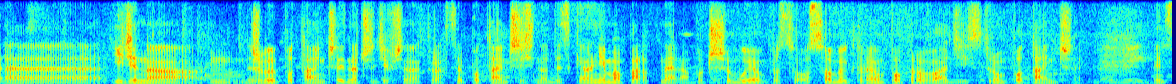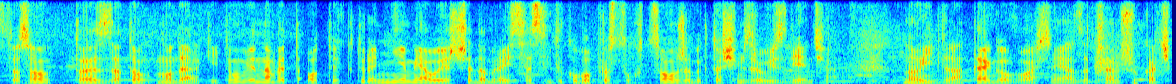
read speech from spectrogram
e, idzie na, żeby potańczyć, znaczy dziewczyna, która chce potańczyć na dyski, ale nie ma partnera. Potrzebuje po prostu osoby, która ją poprowadzi, z którą potańczy. Więc to są, to jest za to modelki. I tu mówię nawet o tych, które nie miały jeszcze dobrej sesji, tylko po prostu chcą, żeby ktoś im zrobił zdjęcia. No i dlatego właśnie ja zacząłem szukać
